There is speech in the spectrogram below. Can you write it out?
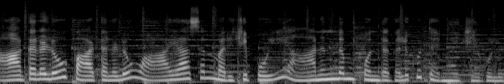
ఆటలలో పాటలలో ఆయాసం మరిచిపోయి ఆనందం పొందగలుగు ధన్యజీవులు.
